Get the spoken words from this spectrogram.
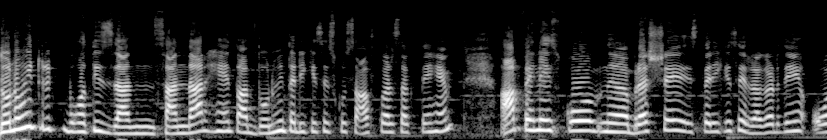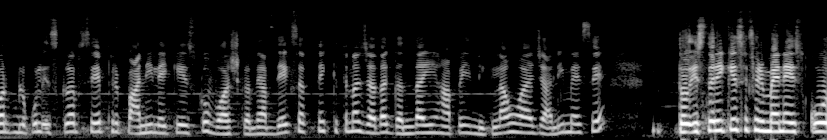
दोनों ही ट्रिक बहुत ही शानदार हैं तो आप दोनों ही तरीके से इसको साफ़ कर सकते हैं। आप पहले इसको ब्रश से इस तरीके से रगड़ दें और बिल्कुल स्क्रब से फिर पानी लेके इसको वॉश कर दें। आप देख सकते हैं कितना ज़्यादा गंदा यहाँ पर निकला हुआ है जाली में से। तो इस तरीके से फिर मैंने इसको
